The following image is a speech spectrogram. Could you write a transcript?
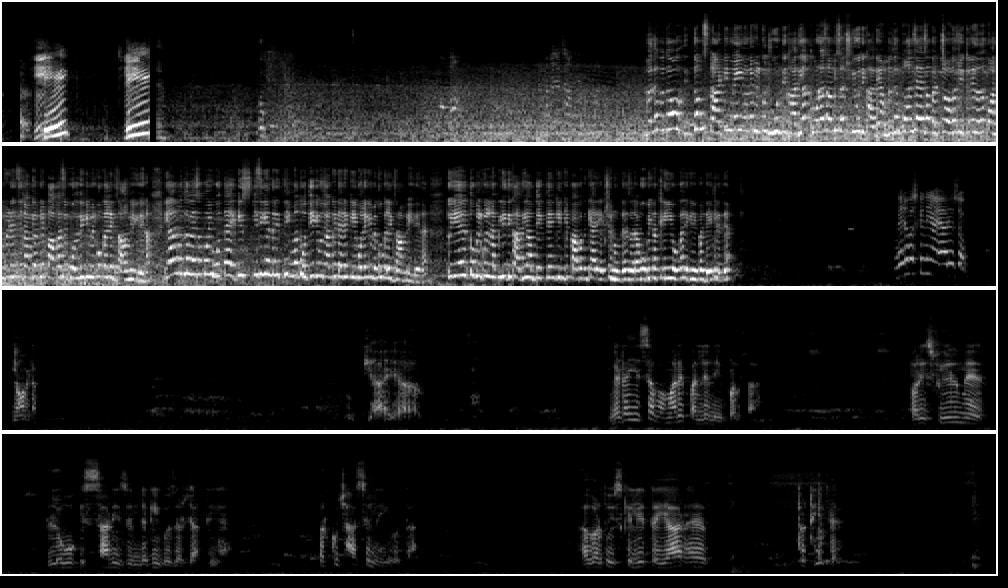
मतलब बताओ एकदम स्टार्टिंग में ही उन्होंने बिल्कुल झूठ दिखा दिया थोड़ा सा भी सच क्यों दिखा दिया मतलब कौन सा ऐसा बच्चा होगा जो इतने ज्यादा कॉन्फिडेंस से जाकर अपने पापा से बोल दे कि मेरे को कल एग्जाम नहीं देना यार मतलब ऐसा कोई होता है कि किसी के अंदर इतनी हिम्मत होती है कि वो जाकर डायरेक्ट बोले कि मेरे को कल एग्जाम नहीं देना तो ये तो बिल्कुल नकली दिखा दिया आप देखते हैं कि इनके पापा का क्या रिएक्शन होता है जरा वो भी नकली होगा लेकिन एक बार देख लेते हैं सब हमारे पल्ले नहीं पड़ता। पर इस फ़ील्ड में लोगों की सारी ज़िंदगी गुजर जाती है, पर कुछ हासिल नहीं होता। अगर तो इसके लिए तैयार है तो ठीक है।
